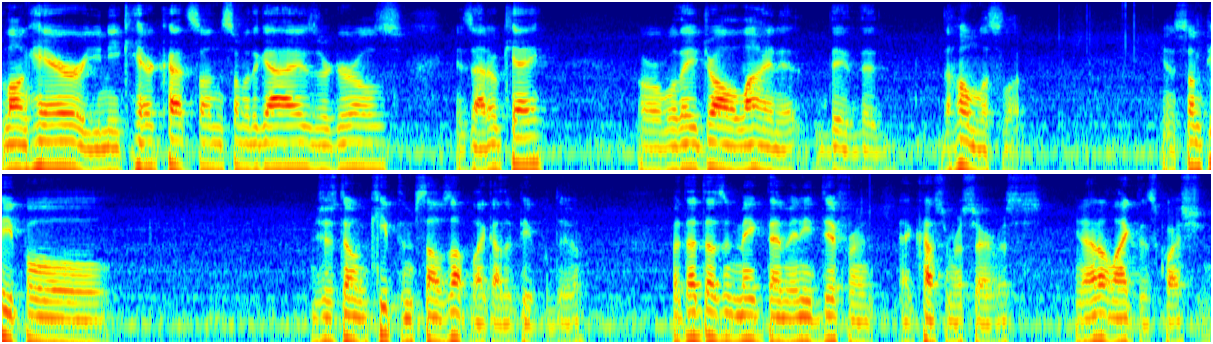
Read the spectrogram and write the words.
long hair or unique haircuts on some of the guys or girls? Is that okay? Or will they draw a line at the, the, the homeless look? You know, some people just don't keep themselves up like other people do. But that doesn't make them any different at customer service. You know, I don't like this question.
